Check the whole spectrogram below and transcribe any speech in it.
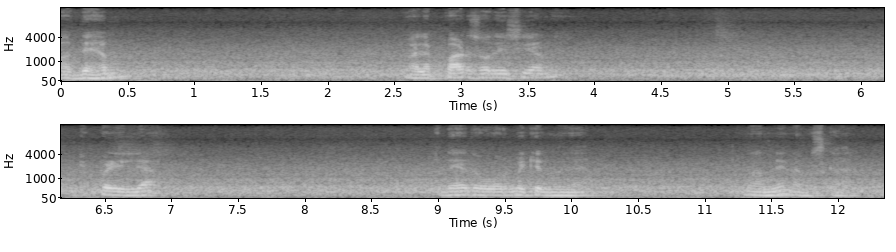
അദ്ദേഹം മലപ്പാട് സ്വദേശിയാണ്. ഇപ്പോഴില്ല. അദ്ദേഹത്തെ ഓർമ്മിക്കുന്നു ഞാൻ നന്ദി നമസ്കാരം.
